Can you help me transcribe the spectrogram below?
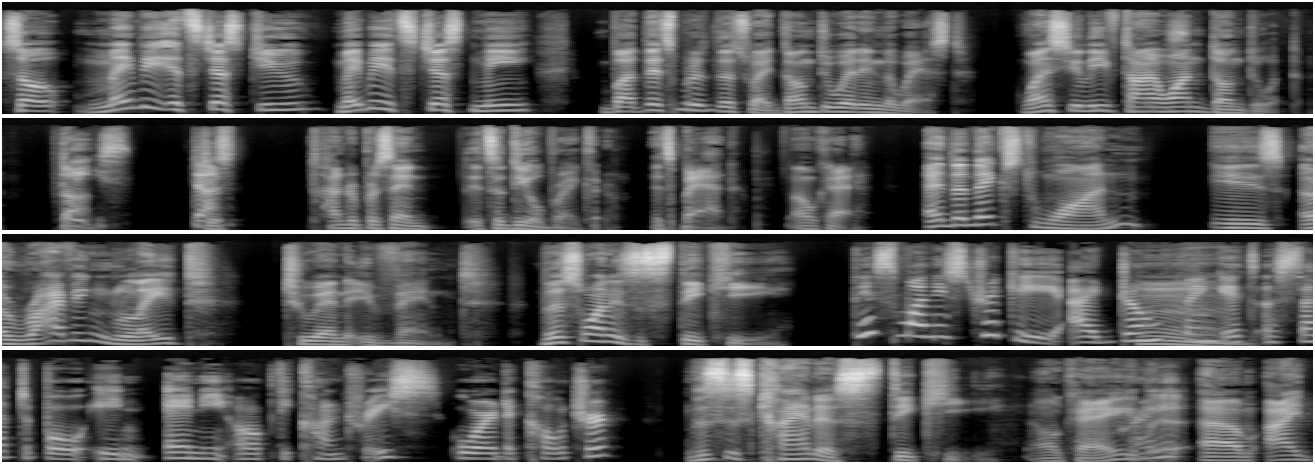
So maybe it's just you, maybe it's just me, but let's put it this way don't do it in the West. Once you leave Taiwan, don't do it. Done. Please. Done. Just 100%, it's a deal breaker. It's bad. Okay. And the next one is arriving late to an event. This one is sticky. This one is tricky. I don't think Hmm. it's acceptable in any of the countries or the culture. This is kind of sticky, okay? Right. Um, I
